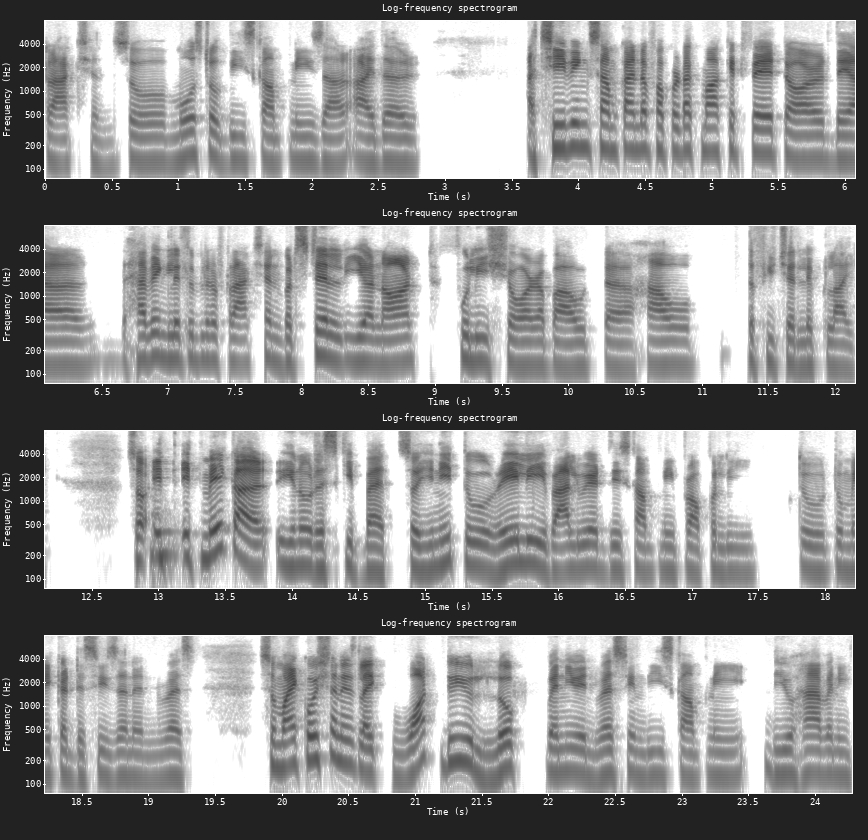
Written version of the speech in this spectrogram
traction. So most of these companies are either achieving some kind of a product market fit or they are having a little bit of traction but still you're not fully sure about uh, how the future look like. So it, it make a you know risky bet. So you need to really evaluate this company properly to to make a decision and invest. So my question is like what do you look when you invest in these company? Do you have any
